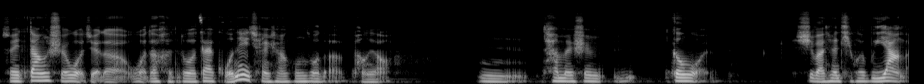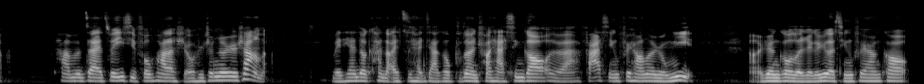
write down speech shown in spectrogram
所以当时我觉得我的很多在国内券商工作的朋友，嗯，他们是嗯跟我是完全体会不一样的，他们在最意气风发的时候是蒸蒸日上的，每天都看到哎资产价格不断创下新高，对吧？发行非常的容易啊，认购的这个热情非常高。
